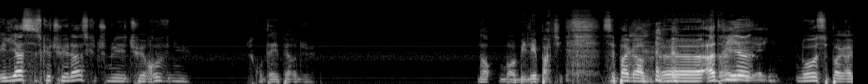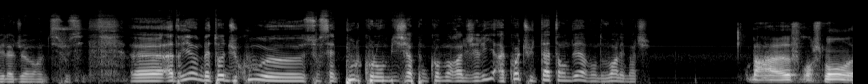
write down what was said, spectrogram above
Elias, est-ce que tu es là? Est-ce que tu, es- tu es revenu? Parce qu'on t'avait perdu. Non, bon, mais il est parti. C'est pas grave. Euh, Adrien, bon, c'est pas grave, il a dû avoir un petit souci. Euh, Adrien, bah, toi, du coup, euh, sur cette poule Colombie, Japon, Comores, Algérie, à quoi tu t'attendais avant de voir les matchs? Bah, franchement,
